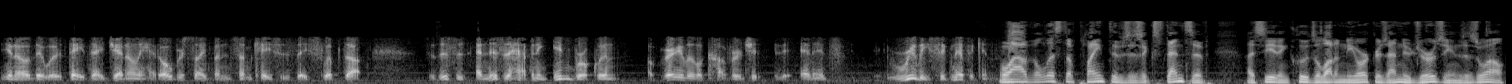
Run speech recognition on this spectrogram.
you know, there was they they generally had oversight, but in some cases they slipped up. So this is and this is happening in Brooklyn. Very little coverage, and it's really significant. Wow, the list of plaintiffs is extensive. I see it includes a lot of New Yorkers and New Jerseyans as well.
